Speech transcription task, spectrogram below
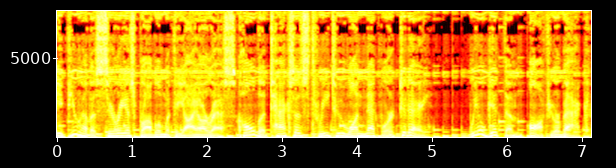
If you have a serious problem with the IRS, call the Taxes 321 network today. We'll get them off your back.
